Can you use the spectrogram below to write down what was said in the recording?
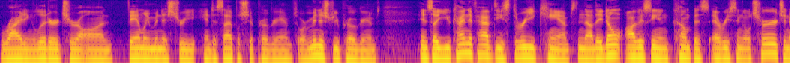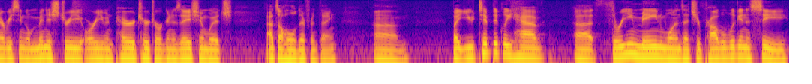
writing literature on family ministry and discipleship programs or ministry programs and so you kind of have these three camps. And now they don't obviously encompass every single church and every single ministry or even parachurch organization, which that's a whole different thing. Um, but you typically have uh, three main ones that you're probably going to see.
